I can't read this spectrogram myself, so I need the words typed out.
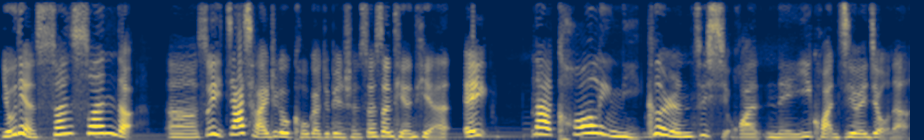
有点酸酸的，嗯、所以加起来这个口感就变成酸酸甜甜。诶， 那 Colin，你个人最喜欢哪一款鸡尾酒呢？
